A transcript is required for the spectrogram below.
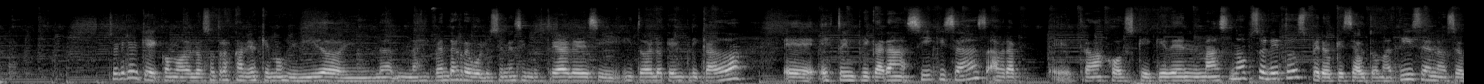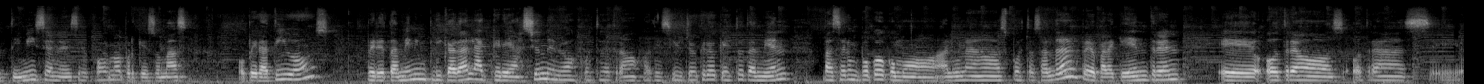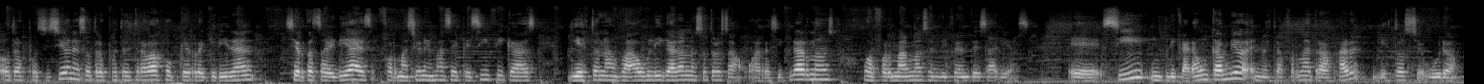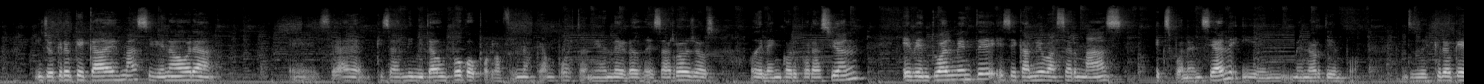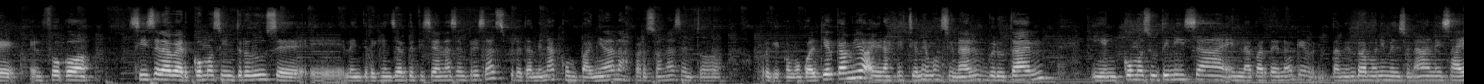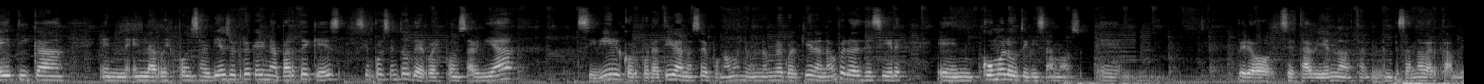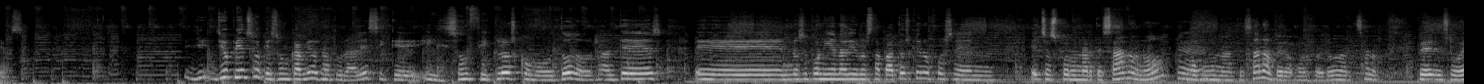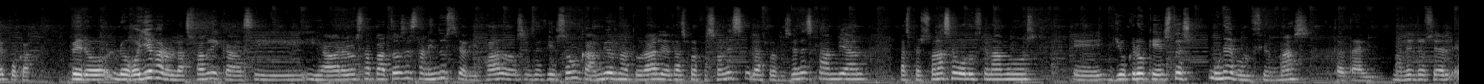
Yo creo que como los otros cambios que hemos vivido en, las diferentes revoluciones industriales y, todo lo que ha implicado, eh, esto implicará, sí, quizás habrá eh, trabajos que queden más, no obsoletos, pero que se automaticen o se optimicen en esa forma porque son más operativos pero también implicará la creación de nuevos puestos de trabajo. Es decir, yo creo que esto también va a ser un poco como algunos puestos saldrán, pero para que entren eh, otras, eh, otras posiciones, otros puestos de trabajo que requerirán ciertas habilidades, formaciones más específicas, y esto nos va a obligar a nosotros a, a reciclarnos o a formarnos en diferentes áreas. Eh, sí implicará un cambio en nuestra forma de trabajar, y esto seguro. Y yo creo que cada vez más, si bien ahora eh, se ha quizás limitado un poco por los frenos que han puesto a nivel de los desarrollos o de la incorporación, eventualmente ese cambio va a ser más exponencial y en menor tiempo. Entonces creo que el foco sí será ver cómo se introduce eh, la inteligencia artificial en las empresas, pero también acompañar a las personas en todo. Porque como cualquier cambio hay una gestión emocional brutal y en cómo se utiliza, en la parte ¿no? que también Ramón y mencionaban, esa ética, en, la responsabilidad, yo creo que hay una parte que es 100% de responsabilidad civil, corporativa, no sé, pongámosle un nombre cualquiera, ¿no? Pero es decir, en cómo lo utilizamos. pero se está viendo, están empezando a haber cambios. Yo, pienso que son cambios naturales y que y son ciclos como todos. Antes eh, no se ponía nadie unos zapatos que no fuesen hechos por un artesano, ¿no? O por una artesana, pero bueno, sobre todo un artesano, pero en su época. Pero luego llegaron las fábricas y, ahora los zapatos están industrializados, es decir, son cambios naturales, las profesiones, las profesiones cambian, las personas evolucionamos, eh, yo creo que esto es una evolución más. Total. ¿vale?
